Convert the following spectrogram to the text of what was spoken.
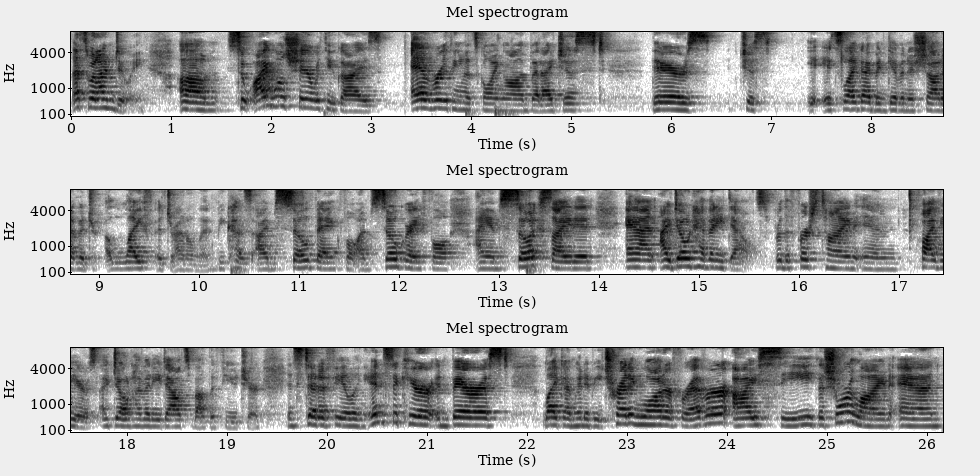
That's what I'm doing. Um, so I will share with you guys everything that's going on, but I just, there's just it's like I've been given a shot of a life adrenaline because I'm so thankful, I'm so grateful, I am so excited, and I don't have any doubts. For the first time in five years, I don't have any doubts about the future. Instead of feeling insecure, embarrassed, like I'm going to be treading water forever, I see the shoreline, and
